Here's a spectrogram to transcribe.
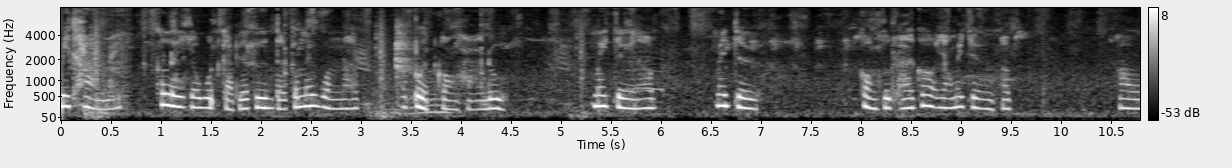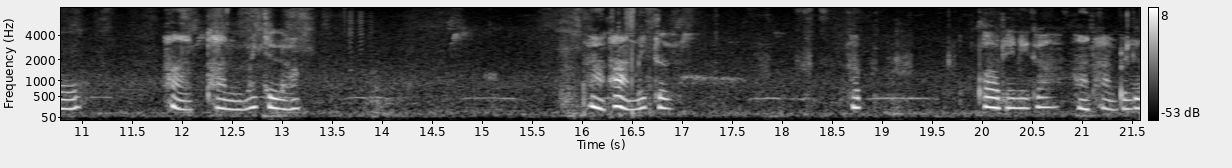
มีฐานไหม ก็เลยจะวนกลับไปคืน แต่ก็ไม่วนนะครับก็เปิดกล่องหาดู ไม่เจอนะครับ ไม่เจอ กล่องสุดท้ายก็ยังไม่เจอครับ เอาหาฐานไม่เจอครับ หาฐานไม่เจอ ครับ พอทีนี้ก็หาฐานไปเรื่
